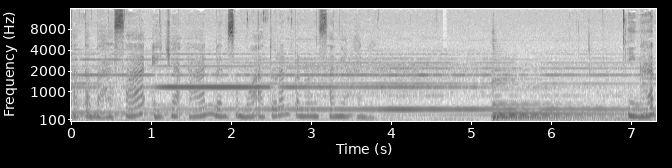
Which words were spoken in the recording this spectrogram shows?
tata bahasa, ejaan, dan semua aturan penulisan yang ada. Ingat,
